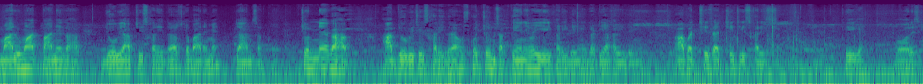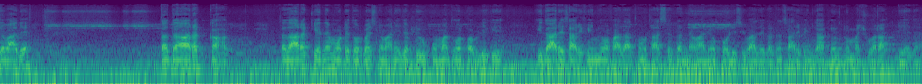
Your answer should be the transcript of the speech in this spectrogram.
मालूम पाने का हक, जो भी आप चीज़ खरीद रहे हैं, उसके बारे में जान सकते हैं। चुनने का हक। आप जो भी चीज़ खरीद रहे हैं, उसको चुन सकते हैं। नहीं भाई, यही खरीदेंगे, घटिया खरीदेंगे। आप अच्छी से अच्छी चीज़ खरीद सकते हैं। ठीक है? और इसके बाद है, तदारक का हक। तदारक कहते हैं, मोटे तौर पर इसके मानी, जब भी हुकूमत और पब्लिक इदारे सार्फिन के मफादात को मुतासर करने वाले और पॉलिसी वाजे करते हैं, सार्फिन का हक है उनको मशवरा लिया जाए।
